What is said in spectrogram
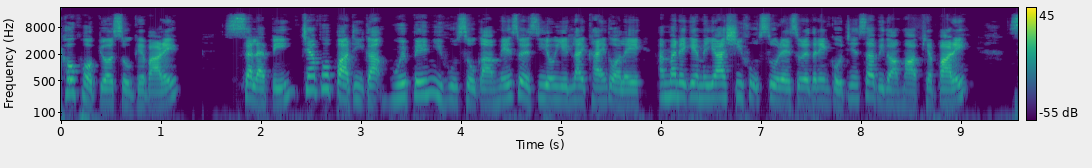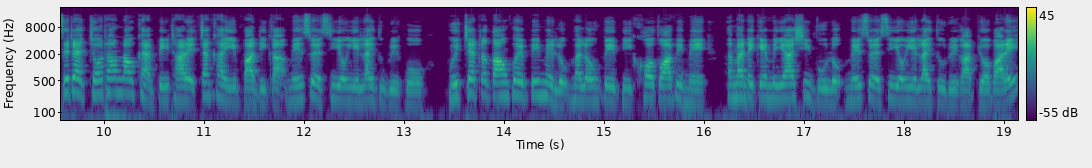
ထုတ်ဖော်ပြောဆိုခဲ့ပါတယ်။ဆက်လက်ပြီးကျန်းဖို့ပါတီကငွေပေးမည်ဟုဆိုကမဲဆွယ်စည်းရုံးရေးလိုက်ခိုင်းတော်လဲအမန်တကယ်မရရှိဟုဆိုတဲ့ဆိုတဲ့သတင်းကိုတင်ဆက်ပြီးတော့မှာဖြစ်ပါတယ်။စစ်တပ်ကြောထောက်နောက်ခံပေးထားတဲ့ကြန့်ခိုင်ရေးပါတီကမဲဆွယ်စည်းရုံးရေးလိုက်သူတွေကိုငွေကျပ်1000ခွဲပေးမယ်လို့မလုံးပေးပြီးခေါ်သွားပြီးမယ်အမှန်တကယ်မရရှိဘူးလို့မဲဆွယ်စည်းရုံးရေးလိုက်သူတွေကပြောပါတယ်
